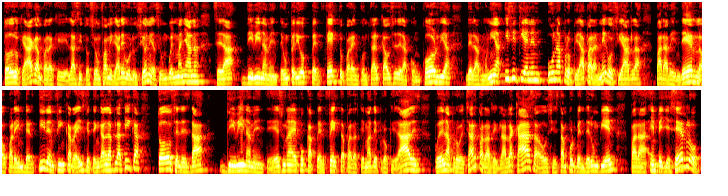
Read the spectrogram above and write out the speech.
todo lo que hagan para que la situación familiar evolucione hacia un buen mañana se da divinamente. Un periodo perfecto para encontrar el cauce de la concordia, de la armonía. Y si tienen una propiedad para negociarla, para venderla o para invertir en finca raíz que tengan la platica, todo se les da divinamente. Es una época perfecta para temas de propiedades. Pueden aprovechar para arreglar la casa o si están por vender un bien para embellecerlo,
